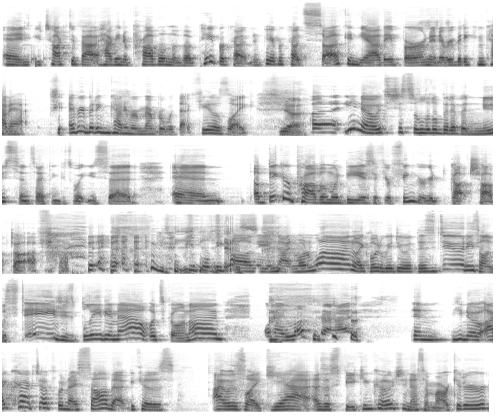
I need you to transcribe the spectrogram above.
and you talked about having a problem of a paper cut and paper cuts suck and yeah they burn and everybody can kind of everybody can kind of remember what that feels like. Yeah. But, you know, it's just a little bit of a nuisance, I think is what you said. And a bigger problem would be is if your finger got chopped off. People be yes. calling me 911, like, what do we do with this dude? He's on the stage, he's bleeding out, what's going on? And I love that. and, you know, I cracked up when I saw that because I was like, yeah, as a speaking coach and as a marketer,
